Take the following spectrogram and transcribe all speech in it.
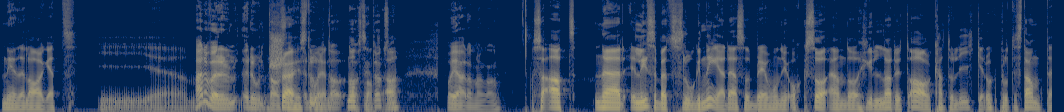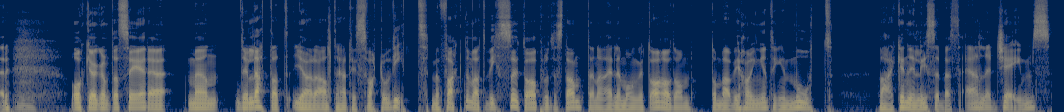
nederlaget i eh, Ja, det var ro- roligt avsnitt, sjöhistorien. roligt Något avsnitt sånt. också. Ja. Att göra någon gång. Så att när Elisabeth slog ner det så blev hon ju också ändå hyllad utav katoliker och protestanter. Mm. Och jag har glömt att säga det, men det är lätt att göra allt det här till svart och vitt. Men faktum är att vissa utav protestanterna, eller många utav dem, de bara vi har ingenting emot varken Elisabeth eller James.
